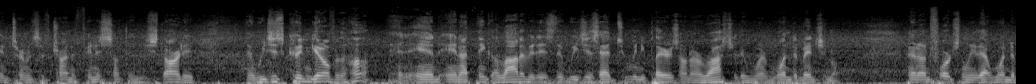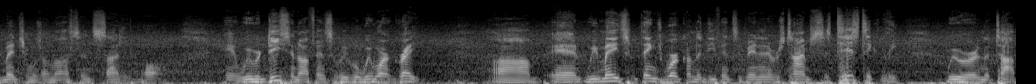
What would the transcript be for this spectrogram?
in terms of trying to finish something you started. And we just couldn't get over the hump. And, and, and I think a lot of it is that we just had too many players on our roster that were one dimensional. And unfortunately, that one dimension was on the offensive side of the ball. And we were decent offensively, but we weren't great. Um, and we made some things work on the defensive end, and there was times statistically we were in the top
